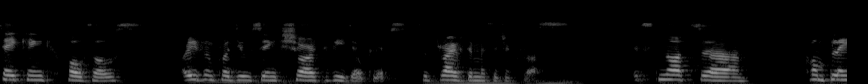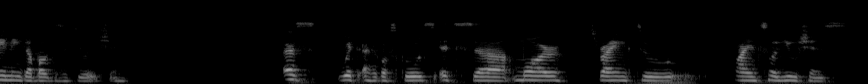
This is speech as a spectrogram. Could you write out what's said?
taking photos, or even producing short video clips to drive the message across. It's not uh, complaining about the situation. As with eco schools, it's uh, more trying to find solutions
